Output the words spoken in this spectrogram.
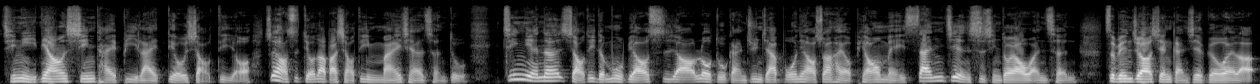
请你一定要用新台币来丢小弟哦，最好是丢到把小弟埋起来的程度。今年呢，小弟的目标是要肉毒杆菌加玻尿酸，还有飘霉三件事情都要完成。这边就要先感谢各位了。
